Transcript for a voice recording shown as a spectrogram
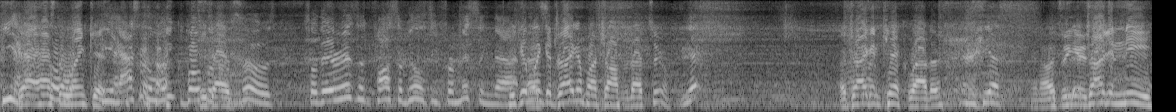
He Yeah, it has to link it. He has to link both of does. those throws. So there is a possibility for missing that. He can link a dragon punch off of that too. Yeah, A dragon kick, rather. yes. You know, it's thing a is- dragon knee.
